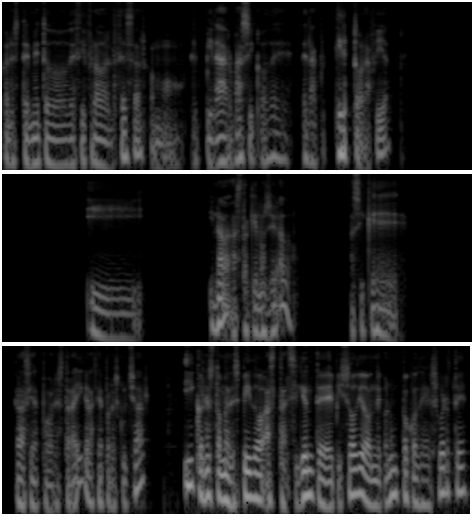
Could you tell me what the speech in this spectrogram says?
con este método de cifrado del César como el pilar básico de, la criptografía. Y, y nada, hasta aquí hemos llegado. Así que gracias por estar ahí, gracias por escuchar. Y con esto me despido hasta el siguiente episodio donde con un poco de suerte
